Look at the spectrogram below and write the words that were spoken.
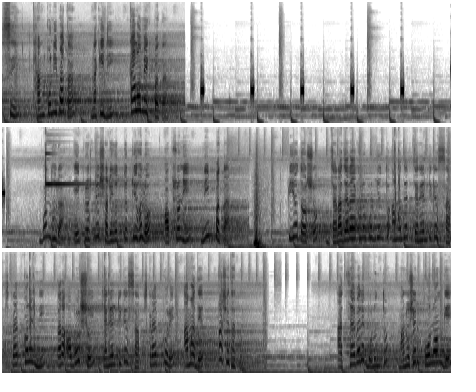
সি, থানকনি পাতা, নাকি ডি, কালো মেঘ পাতা? বন্ধুরা, এই প্রশ্নের সঠিক উত্তরটি হলো অপশন নিম পাতা। প্রিয় দর্শক, যারা যারা এখনও পর্যন্ত আমাদের চ্যানেলটিকে সাবস্ক্রাইব করেননি, তারা অবশ্যই চ্যানেলটিকে সাবস্ক্রাইব করে আমাদের পাশে থাকুন। আচ্ছা এবারে বলুন তো, মানুষের কোন অঙ্গে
